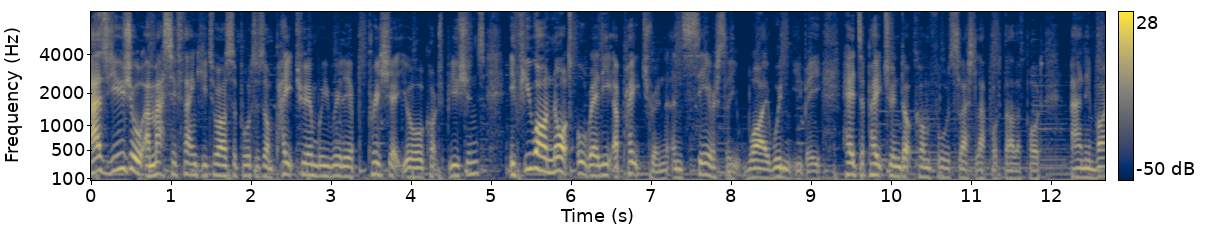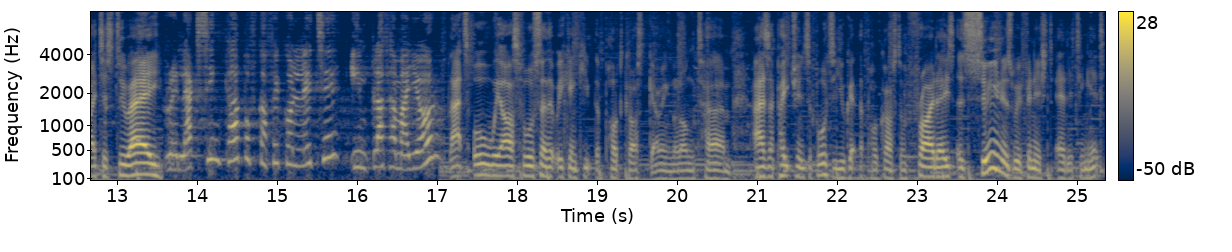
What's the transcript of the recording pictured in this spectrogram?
As usual, a massive thank you to our supporters on Patreon. We really appreciate your contributions. If you are not already a patron, and seriously, why wouldn't you be? Head to patreon.com forward slash La Portada Pod and invite us to a Relaxing cup of café con leche in Plaza Mayor. That's all we ask for so that we can keep the podcast going long term. As a Patreon supporter, you get the podcast on Fridays as soon as we've finished editing it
